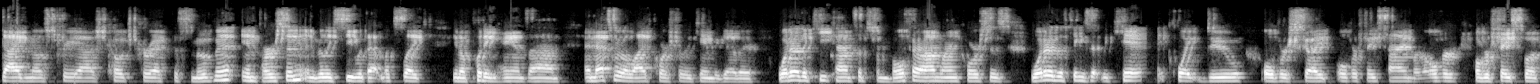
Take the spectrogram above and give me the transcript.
diagnose, triage, coach, correct this movement in person, and really see what that looks like. You know, putting hands on, and that's where the live course really came together. What are the key concepts from both our online courses? What are the things that we can't quite do over Skype, over FaceTime, or over over Facebook?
